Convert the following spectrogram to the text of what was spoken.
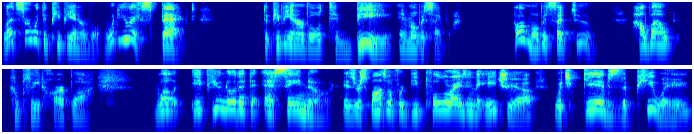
Let's start with the PP interval. What do you expect the PP interval to be in Mobitz type 1? How about Mobitz type 2? How about complete heart block? Well, if you know that the SA node is responsible for depolarizing the atria, which gives the P wave,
